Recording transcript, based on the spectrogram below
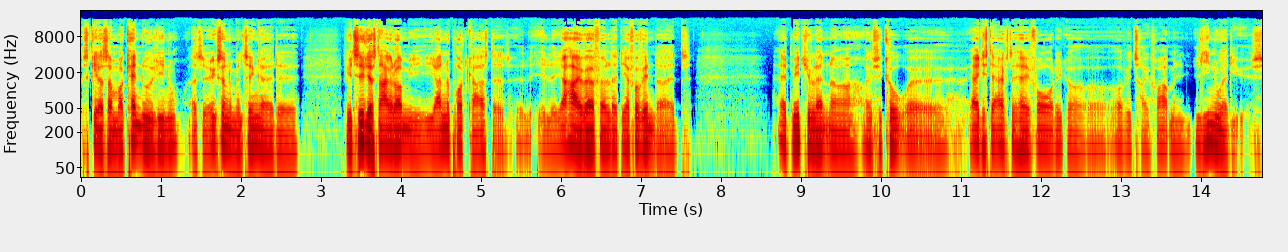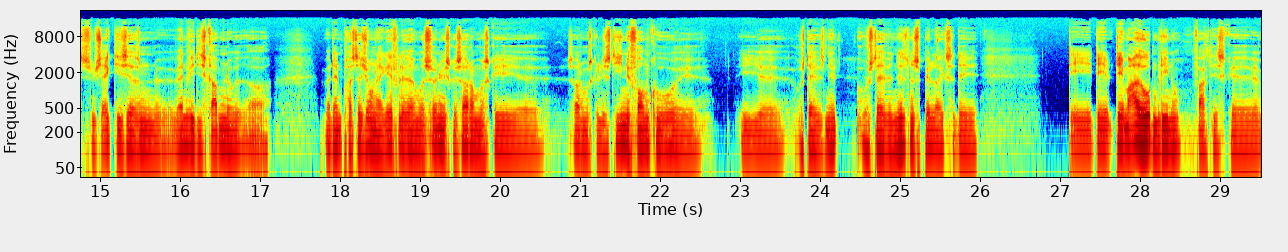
skiller sig markant ud lige nu. Altså det er jo ikke sådan, at man tænker, at øh, vi har tidligere snakket om i, i andre podcast, at, eller jeg har i hvert fald, at jeg forventer, at, at Midtjylland og, og FCK øh, er de stærkeste her i foråret, ikke? Og, og, og vil trække fra. Men lige nu er de, synes jeg ikke, de ser sådan øh, vanvittigt skræmmende ud. Og med den præstation, AGF leverede mod Sønderjyske, så er der måske, øh, så er der måske lidt stigende formkurve øh, i, øh, hos, David, hos David Nielsens spiller. Ikke? Så det, det, det, det er meget åbent lige nu, faktisk. Øh,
